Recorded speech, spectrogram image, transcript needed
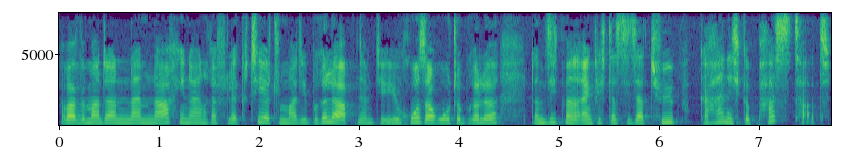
Aber wenn man dann im Nachhinein reflektiert und mal die Brille abnimmt, die rosarote Brille, dann sieht man eigentlich, dass dieser Typ gar nicht gepasst hat.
